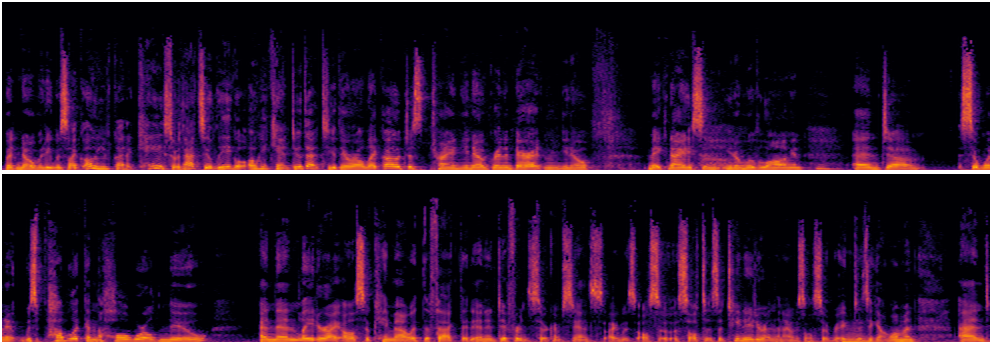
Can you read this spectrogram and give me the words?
But nobody was like, oh, you've got a case, or that's illegal. Oh, he can't do that to you. They were all like, oh, just try and, you know, grin and bear it and, you know, make nice and, you know, move along. And, mm. and um, so when it was public and the whole world knew, and then later, I also came out with the fact that in a different circumstance, I was also assaulted as a teenager, and then I was also raped mm. as a mm. young woman. And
